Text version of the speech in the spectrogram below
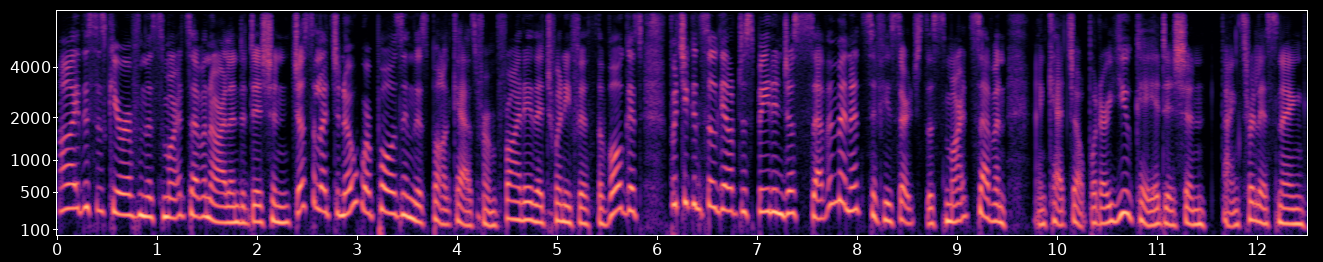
Hi, this is Ciara from the Smart 7 Ireland edition. Just to let you know, we're pausing this podcast from Friday, the 25th of August, but you can still get up to speed in just seven minutes if you search the Smart 7 and catch up with our UK edition. Thanks for listening.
